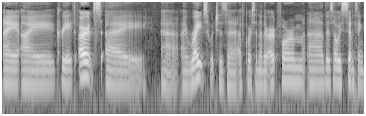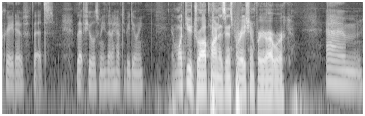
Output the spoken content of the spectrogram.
I I create art. I uh, I write, which is uh, of course another art form. Uh, there's always something creative that that fuels me that I have to be doing. And what do you draw upon as inspiration for your artwork? Um,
